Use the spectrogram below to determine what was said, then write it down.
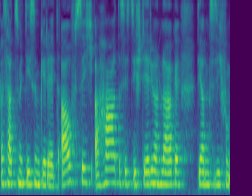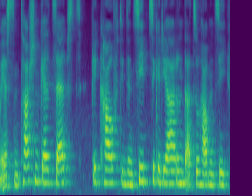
was hat es mit diesem Gerät auf sich? Aha, das ist die Stereoanlage. Die haben Sie sich vom ersten Taschengeld selbst gekauft in den 70er Jahren. Dazu haben sie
